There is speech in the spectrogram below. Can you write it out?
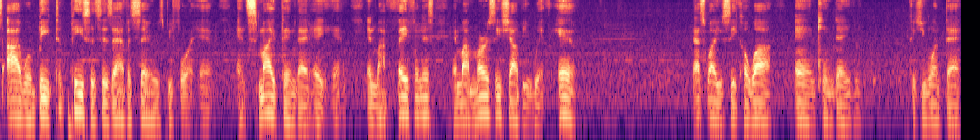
Because I will beat to pieces his adversaries before him and smite them that hate him. And my faithfulness and my mercy shall be with him. That's why you seek Hawa and King David. Because you want that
